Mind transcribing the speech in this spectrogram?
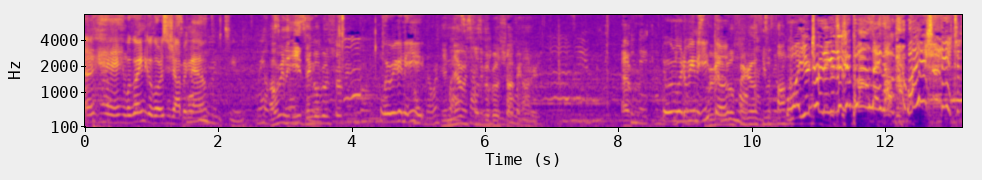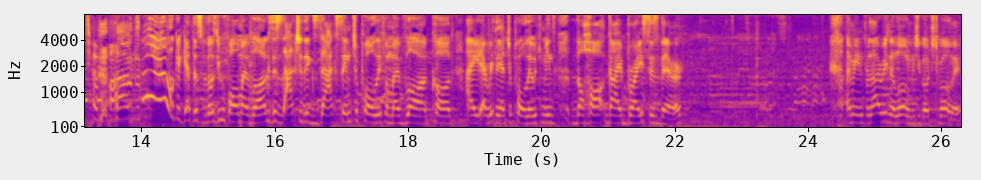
Okay, we're going to go grocery shopping now. Are we gonna eat then go grocery shopping? Where are we gonna eat? You're never supposed to go grocery shopping hungry. Ever. What what are we gonna eat We're gonna though? go figure out see what's popping. You're turning into Chipotle though? Why are you turning into Chipotle? Okay, get this. For those of you who follow my vlogs, this is actually the exact same Chipotle from my vlog called I Eat Everything at Chipotle, which means the hot guy Bryce is there. I mean, for that reason alone, we should go to Chipotle.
